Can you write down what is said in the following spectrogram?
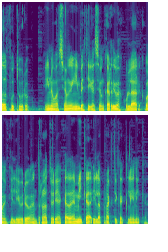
del futuro. Innovación en investigación cardiovascular con equilibrio entre la teoría académica y la práctica clínica.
